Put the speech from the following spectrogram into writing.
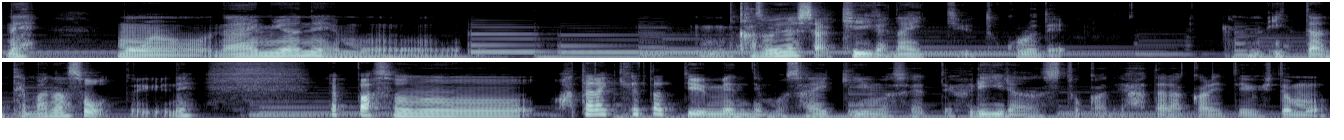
ね、もう悩みはね、もう、数え出したらキリがないっていうところで、一旦手放そうというね。やっぱその、働き方っていう面でも最近はそうやってフリーランスとかで働かれている人も、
